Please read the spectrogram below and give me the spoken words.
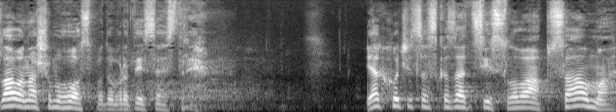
Слава нашому Господу, брати і сестри. Як хочеться сказати ці слова псалма,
